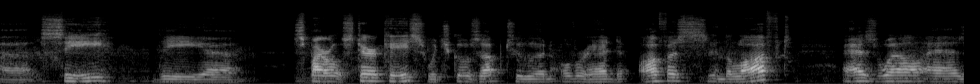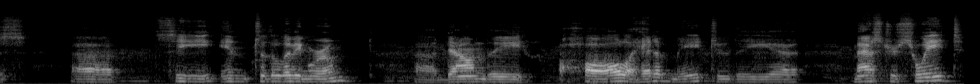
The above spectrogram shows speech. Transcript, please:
uh, see the uh, spiral staircase, which goes up to an overhead office in the loft, as well as uh, see into the living room, uh, down the hall ahead of me to the uh, master suite.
